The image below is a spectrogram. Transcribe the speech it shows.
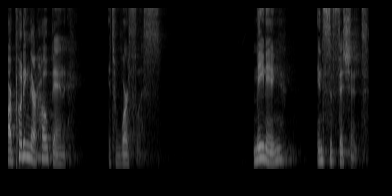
are putting their hope in, it's worthless. Meaning, insufficient,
